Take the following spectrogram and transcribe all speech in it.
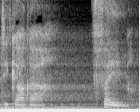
Lady Gaga, Fame.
